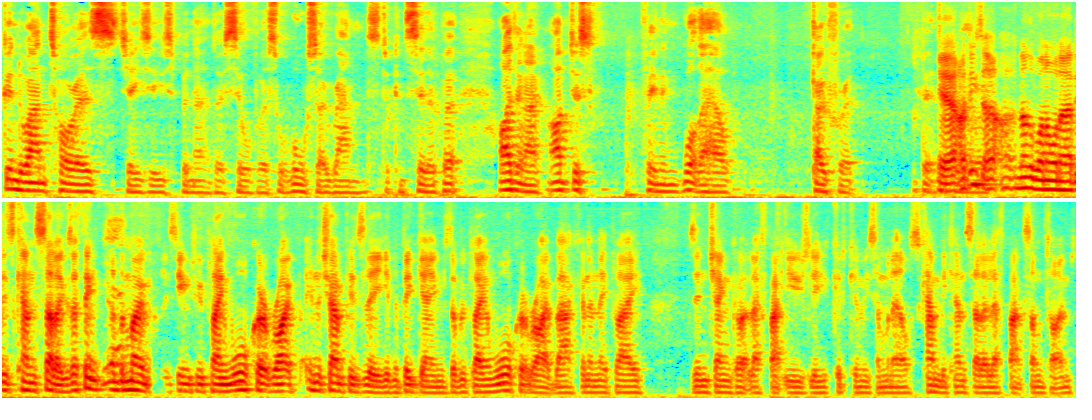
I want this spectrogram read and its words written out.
Gundogan, Torres, Jesus, Bernardo Silva sort of also rounds to consider. But I don't know. I'm just feeling what the hell. Go for it. Yeah, I think another one I want to add is Cancelo because I think yeah. at the moment they seem to be playing Walker at right in the Champions League in the big games. They'll be playing Walker at right back, and then they play Zinchenko at left back. Usually, could can be someone else. Can be Cancelo left back sometimes.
